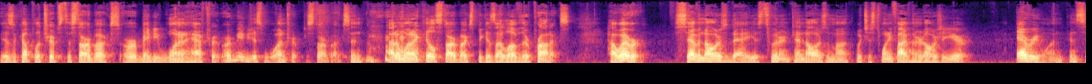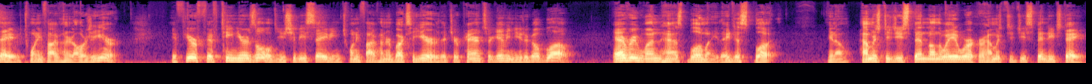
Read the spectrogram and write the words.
is a couple of trips to Starbucks, or maybe one and a half trip, or maybe just one trip to Starbucks. And I don't want to kill Starbucks because I love their products. However, $7 a day is $210 a month, which is $2,500 a year. Everyone can save $2,500 a year. If you're 15 years old, you should be saving 2,500 bucks a year that your parents are giving you to go blow. Everyone has blow money. They just blow it. You know, how much did you spend on the way to work or how much did you spend each day?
